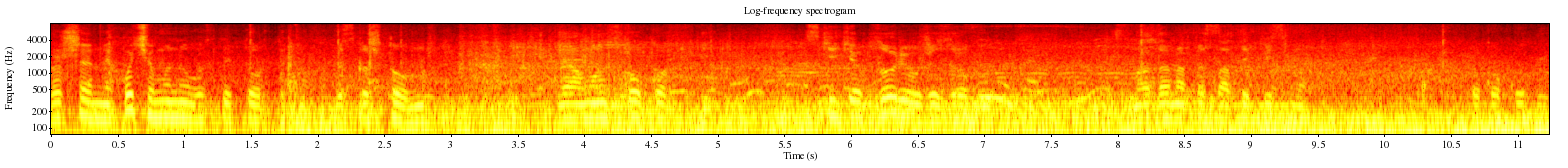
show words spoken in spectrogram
Рошен не хоче мене гостити тортиком безкоштовно. Я вам скільки, скільки обзорів вже зробив. Треба написати письмо. Тільки куди?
